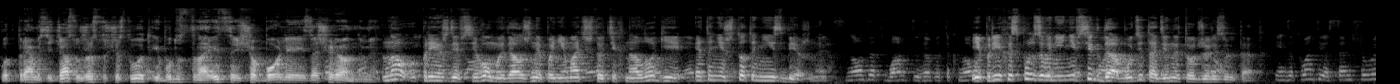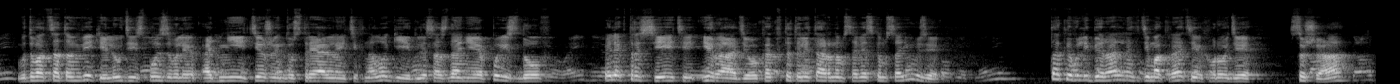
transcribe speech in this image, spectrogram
вот прямо сейчас уже существуют и будут становиться еще более изощренными? Ну, прежде всего, мы должны понимать, что технологии — это не что-то неизбежное. И при их использовании не всегда будет один и тот же результат. В 20 веке люди использовали одни и те же индустриальные технологии для создания поездов, электросети и радио, как в тоталитарном Советском Союзе, так и в либеральных демократиях вроде США,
